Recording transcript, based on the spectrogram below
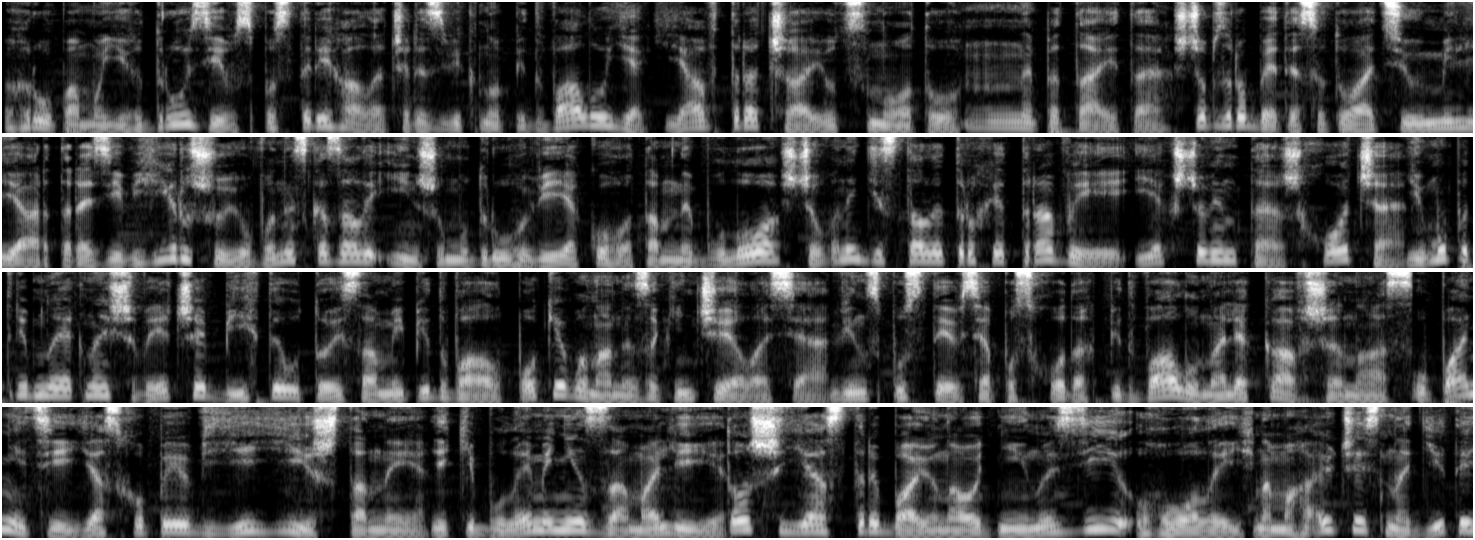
Група моїх друзів спостерігала через вікно підвалу, як я втрачаю цноту. Не питайте, щоб зробити ситуацію мільярд разів гіршою, вони сказали іншому другові, якого там не було, що вони дістали трохи трави, і якщо він теж хоче, йому потрібно якнайшвидше бігти у той самий підвал, поки вона не закінчилася. Він спустився по сходах підвалу, налякавши нас. У паніці я схопив її штани, які були мені замалі. Тож я стрибаю на одній нозі, голий, намагаючись надіти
